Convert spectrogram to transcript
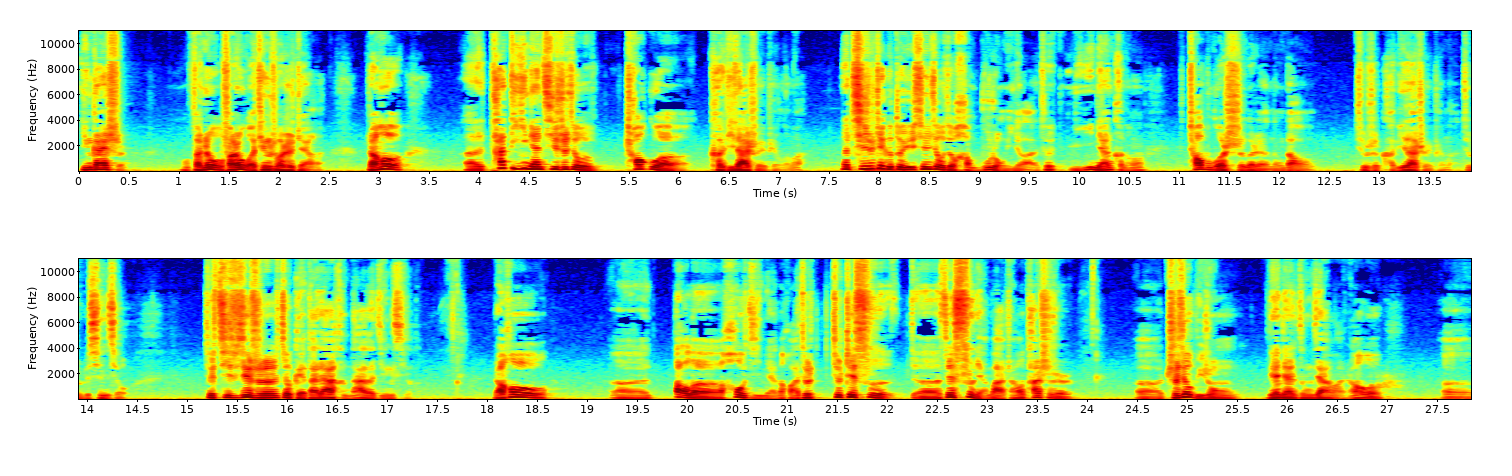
应该是，反正我反正我听说是这样。然后，呃，他第一年其实就超过可替代水平了嘛。那其实这个对于新秀就很不容易了，就你一年可能超不过十个人能到就是可替代水平的，就是新秀，就其实其实就给大家很大的惊喜了。然后，呃，到了后几年的话，就就这四呃这四年吧，然后他是呃持球比重连年增加嘛，然后呃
